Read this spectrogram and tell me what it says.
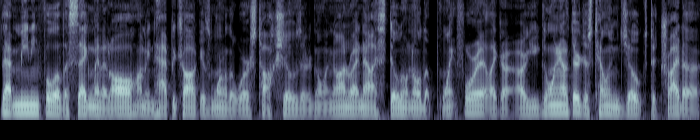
that meaningful of a segment at all. I mean, Happy Talk is one of the worst talk shows that are going on right now. I still don't know the point for it. Like, are, are you going out there just telling jokes to try to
